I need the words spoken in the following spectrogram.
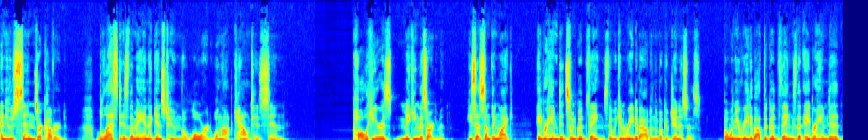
and whose sins are covered. Blessed is the man against whom the Lord will not count his sin. Paul here is making this argument. He says something like, Abraham did some good things that we can read about in the book of Genesis. But when you read about the good things that Abraham did,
